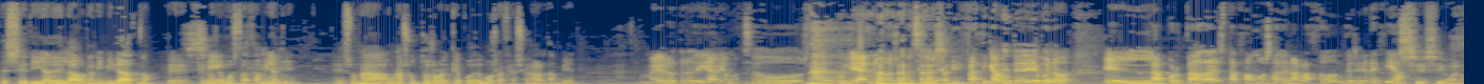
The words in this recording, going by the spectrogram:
de ese día de la unanimidad, ¿no? Que, que Sí. nos demuestra Zamiatin. Es una- un asunto sobre el que podemos reflexionar también. Hombre, el otro día había muchos tertulianos, muchos que prácticamente, de- bueno, el- la portada esta famosa de La Razón de Grecia, Sí, sí, bueno.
